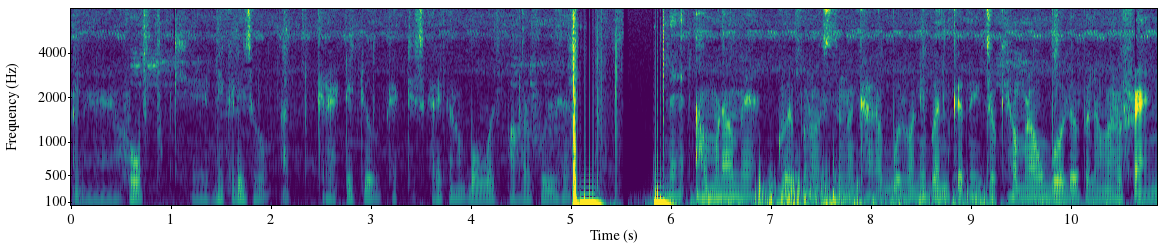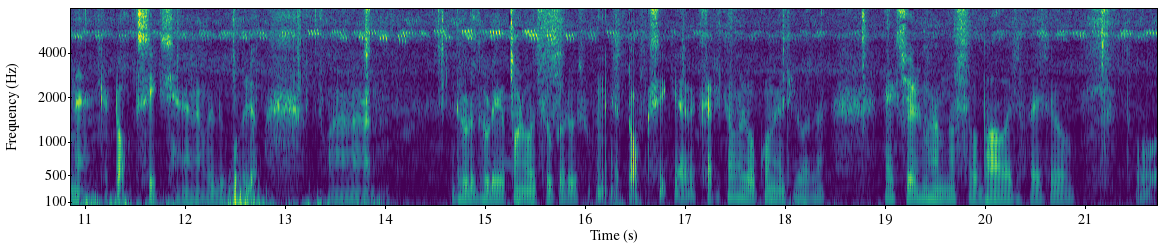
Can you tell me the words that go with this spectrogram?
અને હોપ કે નીકળી જાઉં. આ ગ્રેટિટ્યુડ પ્રેક્ટિસ ખરેખર બહુ જ પાવરફુલ છે. અને હમણાં મેં કોઈ પણ વસ્તુને ખરાબ બોલવાની બંધ કરી દીધી. જોકે હમણાં હું બોલ્યો પહેલાં મારા ફ્રેન્ડને કે ટોક્સિક છે અને બધું બોલ્યો. પણ થોડું થોડું એ પણ ઓછું કરું છું. અને ટોક્સિક યાર ખરેખર લોકો નથી હોતા. એકચ્યુઅલમાં એમનો સ્વભાવ જ હોય છે તો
